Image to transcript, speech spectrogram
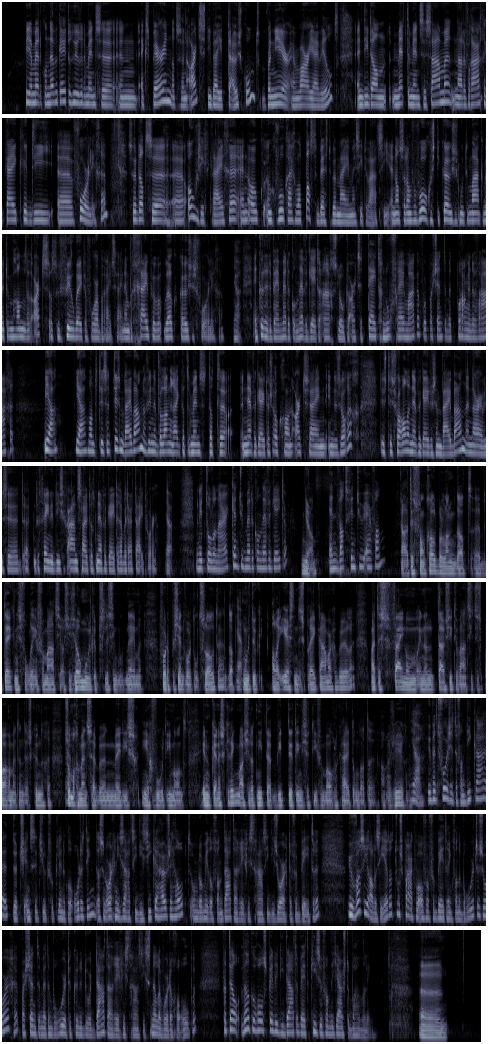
Via Medical Navigator huren de mensen een expert in, dat is een arts, die bij je thuis komt, wanneer en waar jij wilt. En die dan met de mensen samen naar de vragen kijken die uh, voorliggen. Zodat ze uh, overzicht krijgen en ook een gevoel krijgen wat past het beste bij mij in mijn situatie. En als ze dan vervolgens die keuzes moeten maken met een behandelend arts, dat ze veel beter voorbereid zijn en begrijpen welke keuzes voorliggen. Ja, en kunnen de bij Medical Navigator aangesloten artsen tijd genoeg vrijmaken voor patiënten met prangende vragen? Ja, ja, want het is, het is een bijbaan. We vinden het belangrijk dat de mensen, dat de navigators ook gewoon arts zijn in de zorg. Dus het is voor alle navigators een bijbaan. En daar hebben ze, de, degene die zich aansluiten als navigator, hebben daar tijd voor. Ja. Meneer Tollenaar, kent u Medical Navigator? Ja. En wat vindt u ervan? Ja, het is van groot belang dat uh, betekenisvolle informatie, als je zo'n moeilijke beslissing moet nemen, voor de patiënt wordt ontsloten. Dat ja. moet natuurlijk allereerst in de spreekkamer gebeuren. Maar het is fijn om in een thuissituatie te sparren met een deskundige. Sommige mensen hebben een medisch ingevoerd iemand in hun kenniskring. Maar als je dat niet hebt, biedt dit initiatief een mogelijkheid om dat te arrangeren. Ja, u bent voorzitter van DICA, het Dutch Institute for Clinical Auditing. Dat is een organisatie die ziekenhuizen helpt om door middel van dataregistratie die zorg te verbeteren. U was hier al eens eerder, toen spraken we over verbetering van de beroertezorg. Hè. Patiënten met een beroerte kunnen door dataregistratie sneller worden geholpen. Vertel, welke rol spelen die data bij het kiezen van de juiste behandeling? Uh,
